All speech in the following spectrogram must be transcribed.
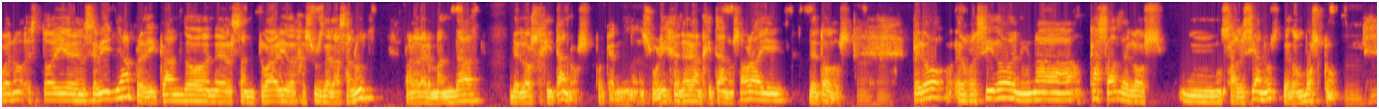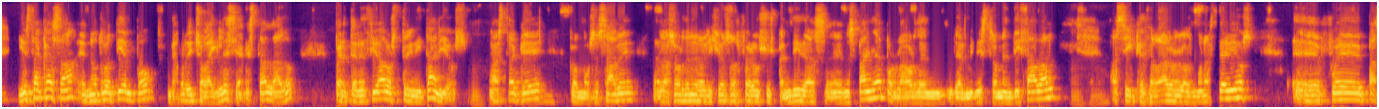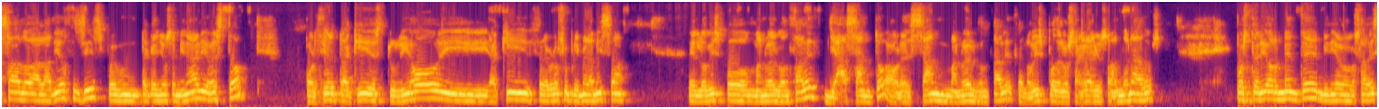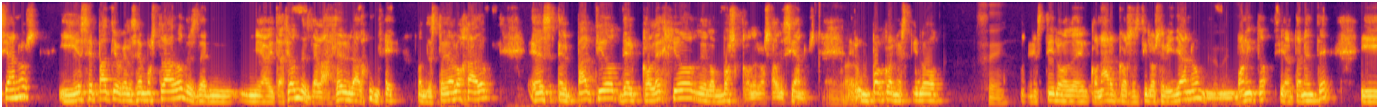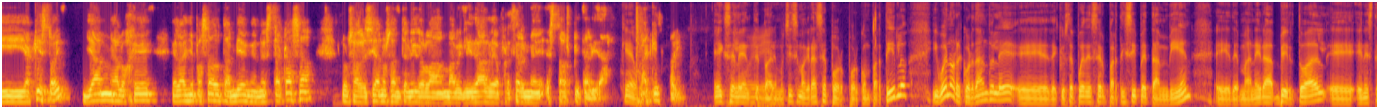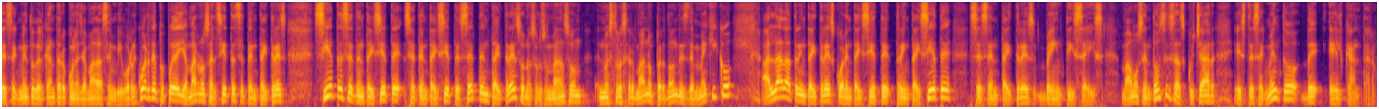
Bueno, estoy en Sevilla predicando en el Santuario de Jesús de la Salud para la Hermandad de los Gitanos, porque en su origen eran gitanos, ahora hay de todos. Pero eh, resido en una casa de los mm, salesianos de Don Bosco. Y esta casa, en otro tiempo, mejor dicho, la iglesia que está al lado, perteneció a los trinitarios, hasta que, como se sabe, las órdenes religiosas fueron suspendidas en España por la orden del ministro Mendizábal, así que cerraron los monasterios, eh, fue pasado a la diócesis, fue un pequeño seminario esto, por cierto, aquí estudió y aquí celebró su primera misa el obispo Manuel González, ya santo, ahora es San Manuel González, el obispo de los agrarios abandonados, Posteriormente vinieron los salesianos y ese patio que les he mostrado desde mi habitación, desde la celda donde, donde estoy alojado, es el patio del colegio de Don Bosco, de los salesianos. Eh, un poco en estilo estilo de, con arcos, estilo sevillano, bonito, ciertamente. Y aquí estoy. Ya me alojé el año pasado también en esta casa. Los salesianos han tenido la amabilidad de ofrecerme esta hospitalidad. Aquí estoy. Excelente, padre. Muchísimas gracias por, por compartirlo. Y bueno, recordándole eh, de que usted puede ser partícipe también eh, de manera virtual eh, en este segmento del cántaro con las llamadas en vivo. Recuerde, pues puede llamarnos al 773-777-7773 o nuestros hermanos son nuestros hermanos, perdón, desde México, al lada 33 47 37 63 26. Vamos entonces a escuchar este segmento de El Cántaro.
